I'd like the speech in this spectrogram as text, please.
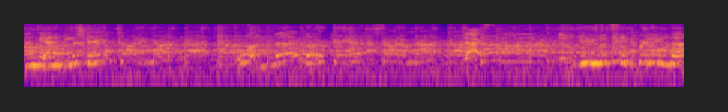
and the animation. What the? Oh, you look so pretty in that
